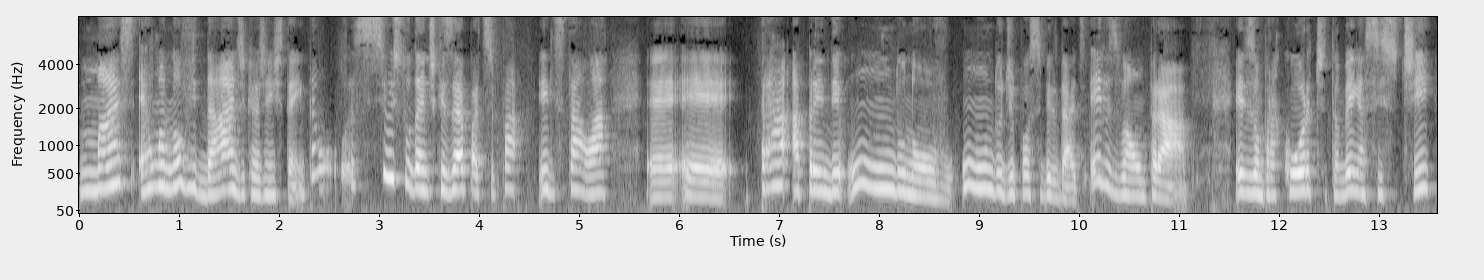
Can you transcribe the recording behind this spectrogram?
mas é uma novidade que a gente tem. Então, se o estudante quiser participar, ele está lá para aprender um mundo novo, um mundo de possibilidades. Eles vão para eles vão para a corte também assistir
